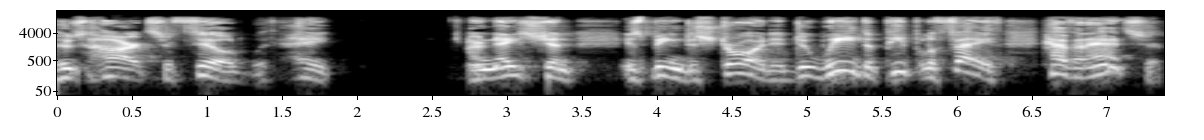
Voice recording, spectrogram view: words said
whose hearts are filled with hate. Our nation is being destroyed. And do we, the people of faith, have an answer?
